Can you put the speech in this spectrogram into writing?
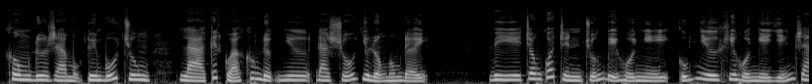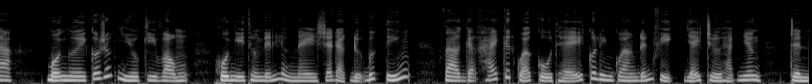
không đưa ra một tuyên bố chung là kết quả không được như đa số dư luận mong đợi – vì trong quá trình chuẩn bị hội nghị cũng như khi hội nghị diễn ra, mọi người có rất nhiều kỳ vọng hội nghị thượng đỉnh lần này sẽ đạt được bước tiến và gặt hái kết quả cụ thể có liên quan đến việc giải trừ hạt nhân trên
